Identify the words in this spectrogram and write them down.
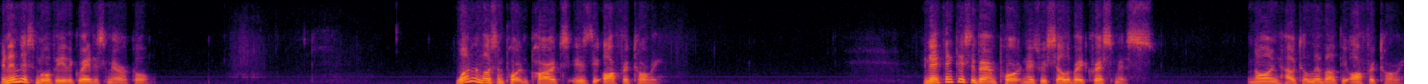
And in this movie, The Greatest Miracle, one of the most important parts is the offertory. And I think this is very important as we celebrate Christmas, knowing how to live out the offertory.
